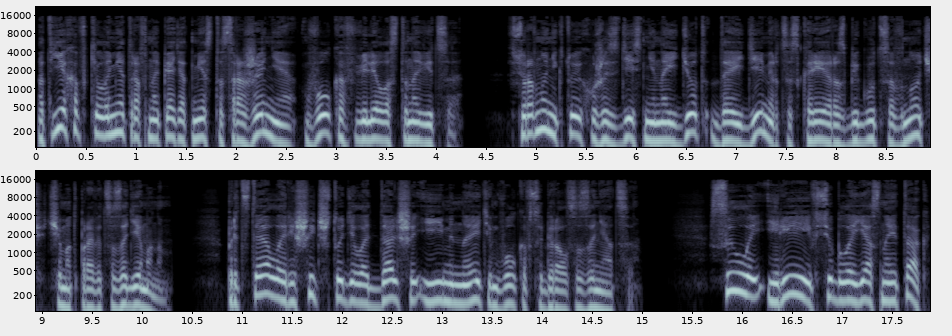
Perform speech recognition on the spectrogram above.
Отъехав километров на пять от места сражения, Волков велел остановиться. Все равно никто их уже здесь не найдет, да и демерцы скорее разбегутся в ночь, чем отправятся за демоном. Предстояло решить, что делать дальше, и именно этим Волков собирался заняться. С Иллой и Реей все было ясно и так.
